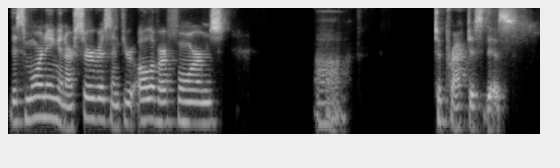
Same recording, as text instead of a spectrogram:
this morning in our service and through all of our forms uh, to practice this.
